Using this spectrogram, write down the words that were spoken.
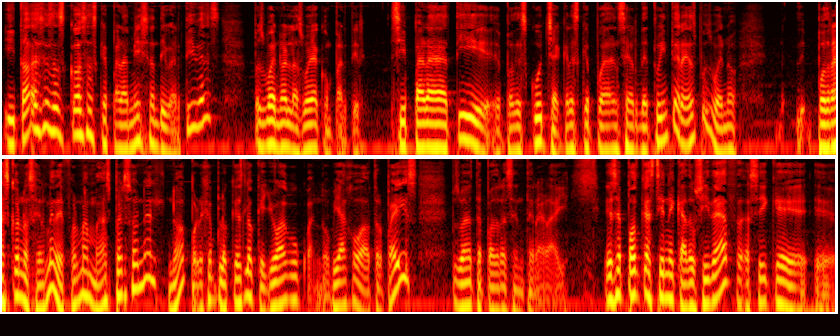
y todas esas cosas que para mí son divertidas, pues bueno, las voy a compartir. Si para ti, eh, pues escucha, crees que puedan ser de tu interés, pues bueno, podrás conocerme de forma más personal, ¿no? Por ejemplo, ¿qué es lo que yo hago cuando viajo a otro país? Pues bueno, te podrás enterar ahí. Ese podcast tiene caducidad, así que eh,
